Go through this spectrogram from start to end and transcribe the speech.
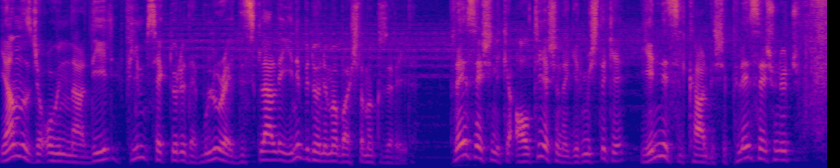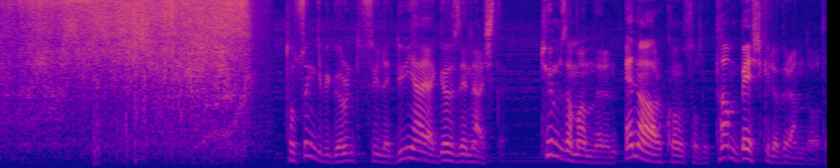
Yalnızca oyunlar değil, film sektörü de Blu-ray disklerle yeni bir döneme başlamak üzereydi. PlayStation 2 6 yaşına girmişti ki yeni nesil kardeşi PlayStation 3 tosun gibi görüntüsüyle dünyaya gözlerini açtı. Tüm zamanların en ağır konsolu tam 5 kilogram doğdu.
